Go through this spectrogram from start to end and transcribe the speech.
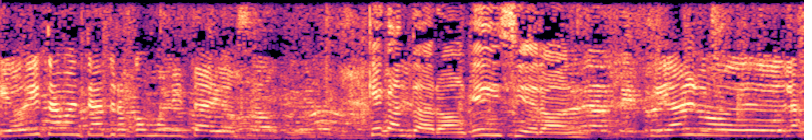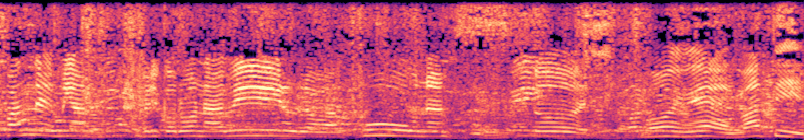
Y hoy estamos en teatro comunitario. ¿Qué cantaron? ¿Qué hicieron? Y algo de la pandemia, del coronavirus, la vacuna, todo eso. Muy bien, Mati.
